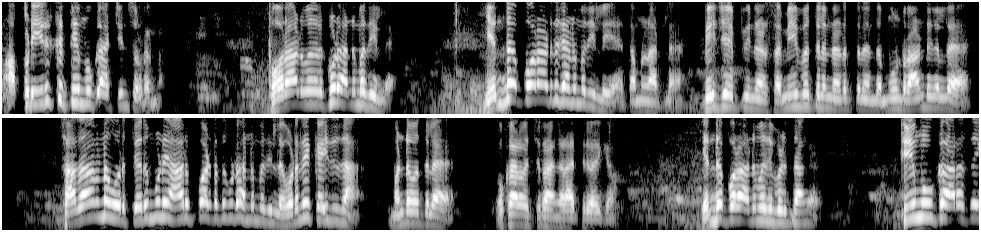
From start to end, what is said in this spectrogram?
அப்படி இருக்கு திமுக ஆட்சின்னு சொல்றேன். போராடுவதற்கு கூட அனுமதி இல்லை. எந்த போராட்டத்துக்கு அனுமதி இல்லையே தமிழ்நாட்டுல? பிஜேபி சமீபத்தில் நடத்தின இந்த மூன்று ஆண்டுகள்ல சாதாரண ஒரு தெருமுனை ஆர்ப்பாட்டத்துக்கு கூட அனுமதி இல்லை. உடனே கைது தான். மண்டபத்தில் உட்கார வச்சிடறாங்க ராத்திரி வரைக்கும். எந்த புறம் அனுமதி படுத்தாங்க திமுக அரசை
